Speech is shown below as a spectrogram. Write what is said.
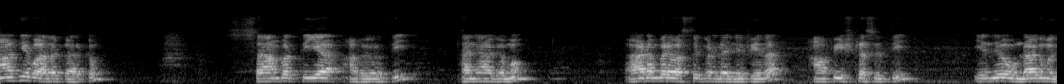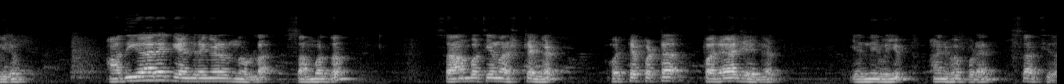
ആദ്യ പാദക്കാർക്കും സാമ്പത്തിക അഭിവൃദ്ധി ധനാഗമം ആഡംബര വസ്തുക്കളുടെ ലഭ്യത അഭീഷ്ടസിദ്ധി എന്നിവ ഉണ്ടാകുമെങ്കിലും അധികാര കേന്ദ്രങ്ങളിൽ നിന്നുള്ള സമ്മർദ്ദം സാമ്പത്തിക നഷ്ടങ്ങൾ ഒറ്റപ്പെട്ട പരാജയങ്ങൾ എന്നിവയും അനുഭവപ്പെടാൻ സാധ്യത.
